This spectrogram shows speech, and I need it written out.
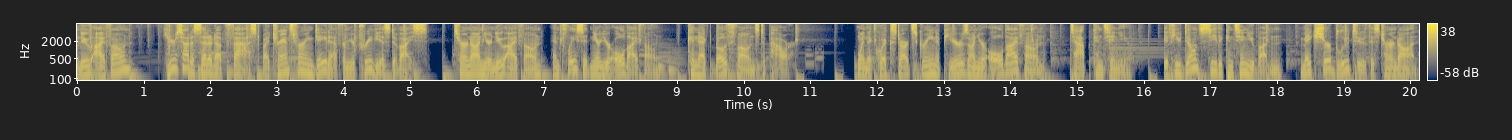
New iPhone? Here's how to set it up fast by transferring data from your previous device. Turn on your new iPhone and place it near your old iPhone. Connect both phones to power. When the Quick Start screen appears on your old iPhone, tap Continue. If you don't see the Continue button, make sure Bluetooth is turned on.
